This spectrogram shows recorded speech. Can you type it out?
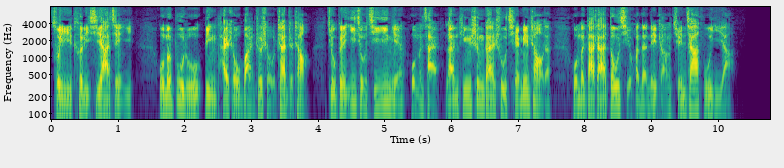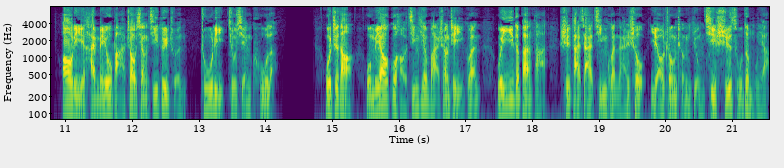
所以特里西亚建议我们不如并排手挽着手站着照，就跟一九七一年我们在兰亭圣诞树前面照的我们大家都喜欢的那张全家福一样。”奥利还没有把照相机对准。朱莉就先哭了。我知道我们要过好今天晚上这一关，唯一的办法是大家尽管难受，也要装成勇气十足的模样。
